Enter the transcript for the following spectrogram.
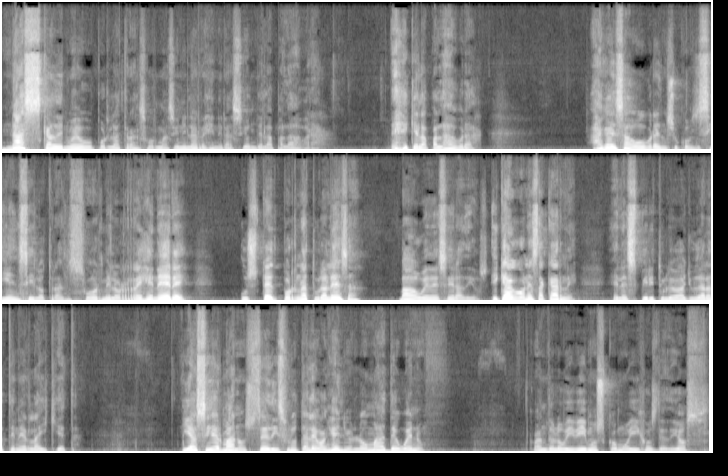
Nazca de nuevo por la transformación y la regeneración de la palabra. Deje que la palabra haga esa obra en su conciencia y lo transforme, lo regenere. Usted por naturaleza va a obedecer a Dios. ¿Y qué hago con esa carne? El Espíritu le va a ayudar a tenerla ahí quieta. Y así, hermanos, se disfruta el Evangelio, lo más de bueno, cuando lo vivimos como hijos de Dios,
